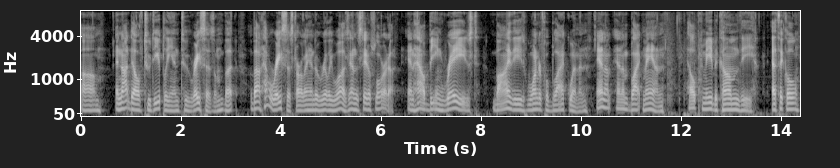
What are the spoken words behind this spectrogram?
um, and not delve too deeply into racism, but about how racist Orlando really was in the state of Florida and how being raised by these wonderful black women and a, and a black man helped me become the ethical,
